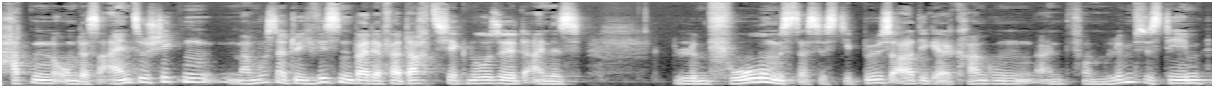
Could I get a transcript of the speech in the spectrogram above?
hatten, um das einzuschicken. Man muss natürlich wissen, bei der Verdachtsdiagnose eines Lymphoms, das ist die bösartige Erkrankung vom Lymphsystem,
